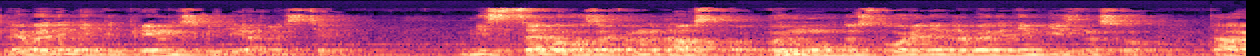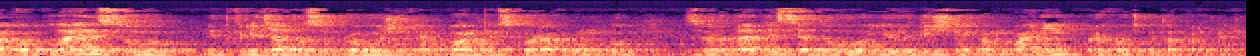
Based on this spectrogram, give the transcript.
для ведення підприємницької діяльності, місцевого законодавства, вимог до створення та ведення бізнесу та комплайнсу відкриття та супроводження банківського рахунку, звертайтеся до юридичної компанії Приходько та партнери.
